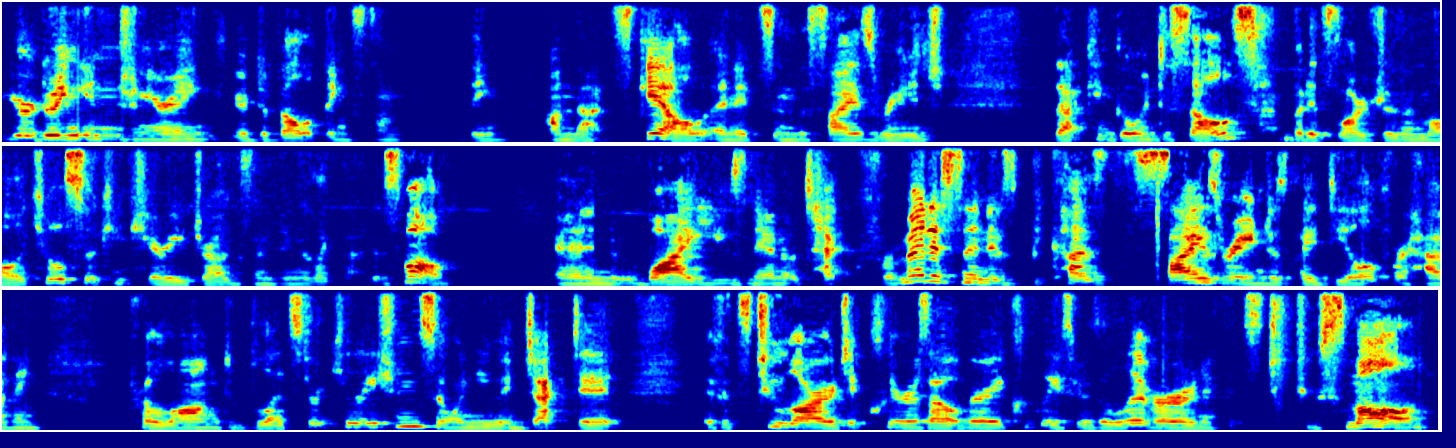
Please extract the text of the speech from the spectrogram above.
you're doing engineering, you're developing something on that scale, and it's in the size range that can go into cells, but it's larger than molecules, so it can carry drugs and things like that as well. And why use nanotech for medicine is because the size range is ideal for having prolonged blood circulation. So when you inject it, if it's too large, it clears out very quickly through the liver, and if it's too small,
